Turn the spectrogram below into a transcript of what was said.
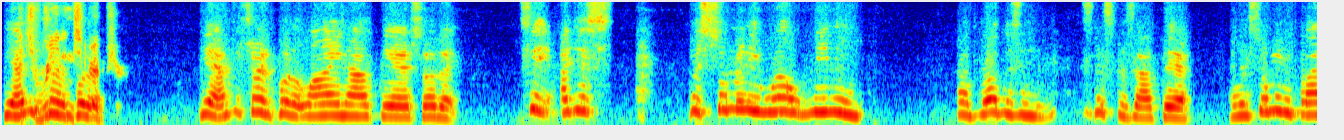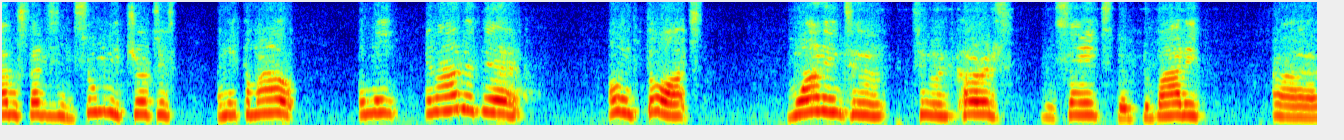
yeah, it's reading scripture. A, yeah, I'm just trying to put a line out there so that, see, I just, there's so many well-meaning uh, brothers and sisters out there, and there's so many Bible studies and so many churches, and they come out and they, and out of their own thoughts, wanting to to encourage the saints, the, the body, uh,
